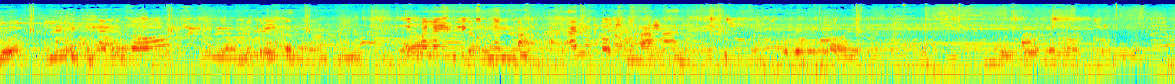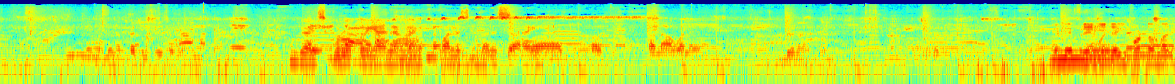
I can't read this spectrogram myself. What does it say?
Yun. Yun. May crater na yun. Ito pala yung likod ng ba? Ano to? Simbahan. Guys, grotto yan naman. Palace in the sky. Tanawa na yan. ये फ्रेम हो जाएगी फ़ोटो हमारी।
